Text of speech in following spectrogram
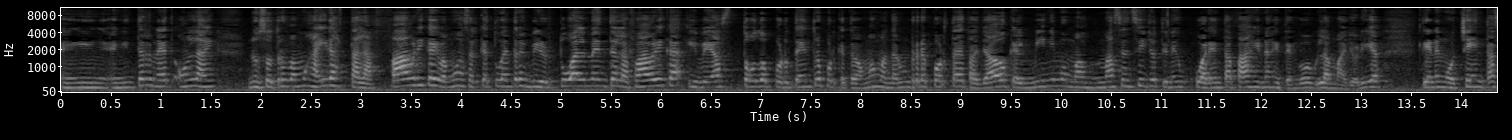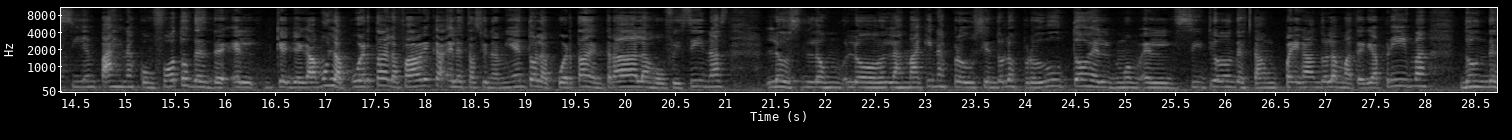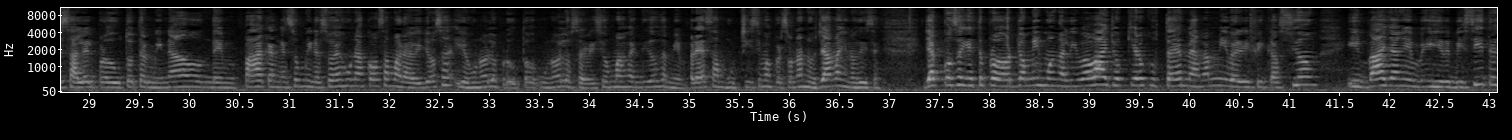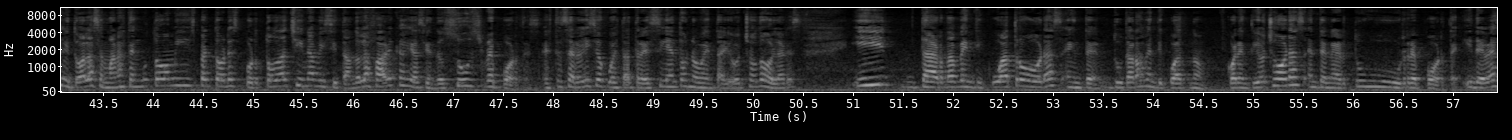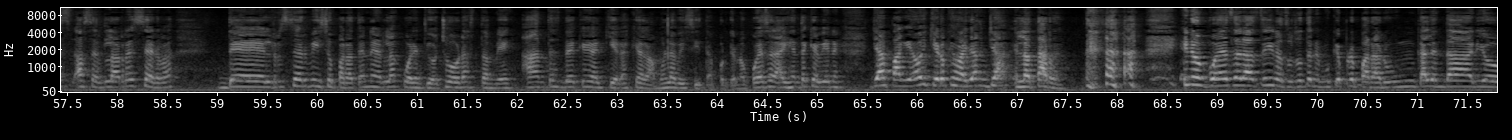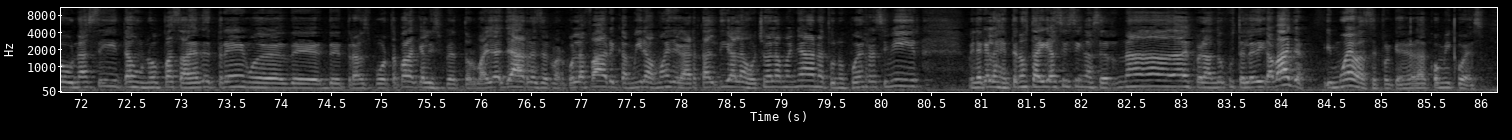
en, en, internet, online, nosotros vamos a ir hasta la fábrica y vamos a hacer que tú entres virtualmente a la fábrica y veas todo por dentro porque te vamos a mandar un reporte detallado que el mínimo más, más sencillo tiene 40 páginas y tengo la mayoría, tienen 80, 100 páginas con fotos desde el que llegamos la puerta de la fábrica, el estacionamiento, la puerta de entrada, las oficinas, los, las máquinas produciendo los productos, el, el, sitio donde están pegando la materia prima, donde sale el producto terminado, donde empacan. Eso, mira, eso es una cosa maravillosa y es uno de los productos, uno de los servicios más vendidos de mi empresa. Muchísimas personas nos llaman y nos dicen, ya conseguí este proveedor yo mismo en Alibaba, yo quiero que ustedes me hagan mi verificación y vayan y, visiten. Y todas las semanas tengo todos mis inspectores por toda China visitando las fábricas y haciendo sus reportes. Este servicio cuesta 398 dólares y tarda 24 horas en tú tardas 24 no 48 horas en tener tu reporte y debes hacer la reserva del servicio para tenerla 48 horas también antes de que quieras que hagamos la visita porque no puede ser hay gente que viene ya pagué hoy quiero que vayan ya en la tarde y no puede ser así nosotros tenemos que preparar un calendario unas citas unos pasajes de tren o de, de, de transporte para que el inspector vaya ya a reservar con la fábrica mira vamos a llegar tal día a las 8 de la mañana tú nos puedes recibir Mira que la gente no está ahí así sin hacer nada, esperando que usted le diga vaya y muévase, porque es verdad cómico eso.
